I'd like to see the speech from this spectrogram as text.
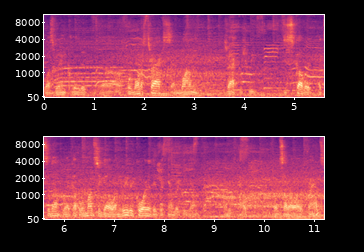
Plus we included uh, four bonus tracks and one track which we discovered accidentally a couple of months ago and re-recorded it with Henrik again. And from some of our friends.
